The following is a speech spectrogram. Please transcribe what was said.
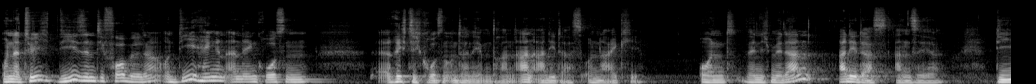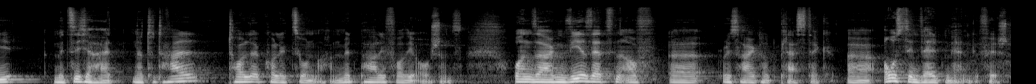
und natürlich, die sind die Vorbilder und die hängen an den großen, äh, richtig großen Unternehmen dran, an Adidas und Nike. Und wenn ich mir dann Adidas ansehe, die mit Sicherheit eine total tolle Kollektion machen mit Party for the Oceans und sagen, wir setzen auf äh, Recycled Plastic, äh, aus den Weltmeeren gefischt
